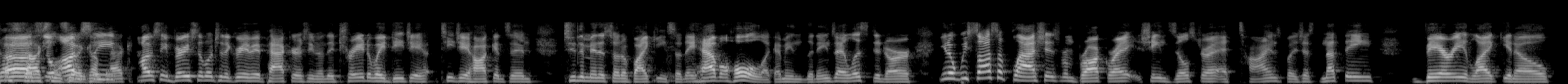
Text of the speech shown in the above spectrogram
Uh, so obviously, obviously, very similar to the Green Bay Packers. You know, they trade away DJ TJ Hockenson to the Minnesota Vikings, so they have a hole. Like, I mean, the names I listed are, you know, we saw some flashes from Brock Wright, Shane Zylstra at times, but it's just nothing very like you know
